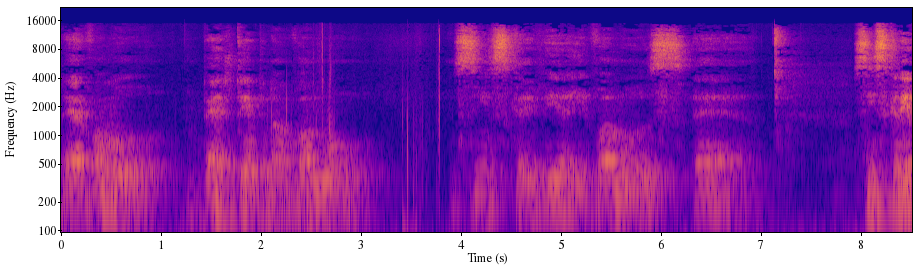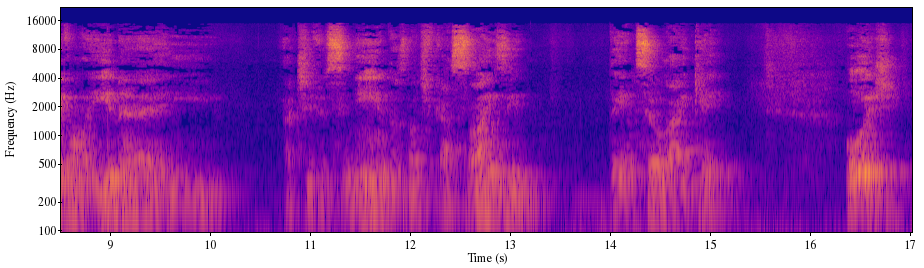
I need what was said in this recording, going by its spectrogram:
É, vamos, não perde tempo não, vamos se inscrever aí, vamos é, se inscrevam aí, né? E ative o sininho das notificações e deem o seu like aí. Hoje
